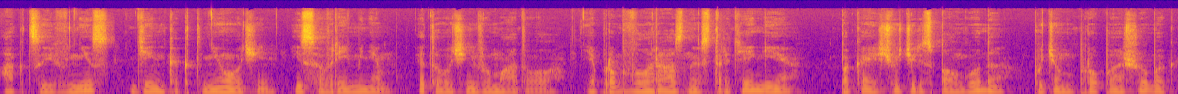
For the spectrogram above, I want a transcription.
акции вниз – день как-то не очень, и со временем это очень выматывало. Я пробовал разные стратегии, пока еще через полгода путем проб и ошибок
